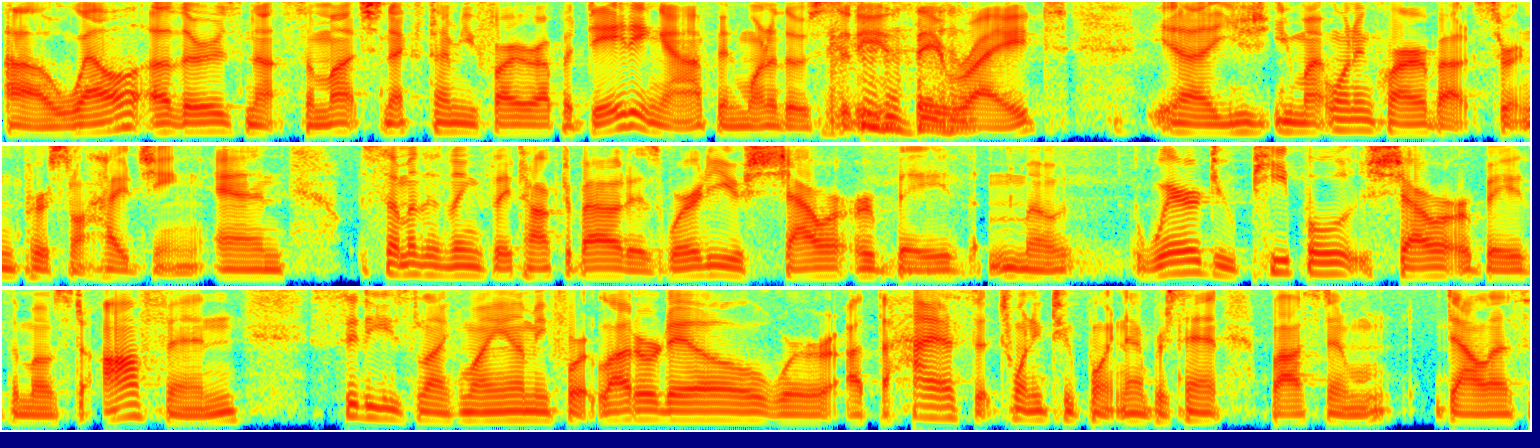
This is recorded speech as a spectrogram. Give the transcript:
uh, well, others not so much. Next time you fire up a dating app in one of those cities, they write, uh, you, you might want to inquire about certain personal hygiene. And some of the things they talked about is where do you shower or bathe most? Where do people shower or bathe the most often? Cities like Miami, Fort Lauderdale were at the highest at 22.9%. Boston, Dallas,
